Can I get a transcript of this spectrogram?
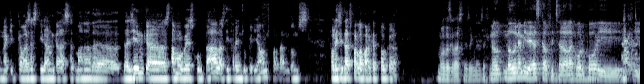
un equip que vas estirant cada setmana de, de gent que està molt bé escoltar les diferents opinions. Per tant, doncs, felicitats per la part que et toca. Moltes gràcies, Ignasi. No, no donem idees que el fitxarà la Corpo i... i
